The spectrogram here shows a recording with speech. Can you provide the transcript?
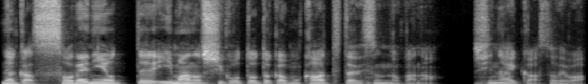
なんかそれによって今の仕事とかも変わってたりするのかな？しないかそれは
